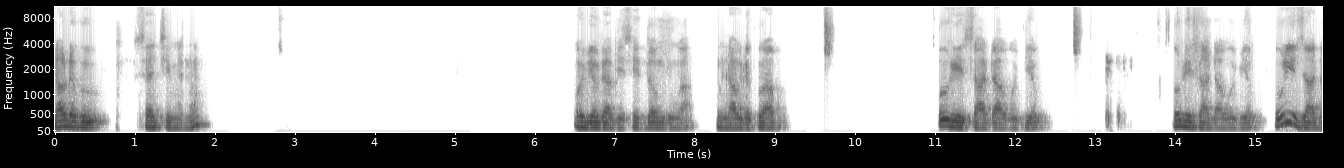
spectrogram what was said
နောက်တစ်ခုဆက်ကြည့်မယ်နော်ဝိပယုဒ္ဓပစ္စည်း၃ခုကနောက်တစ်ခုကပုရိဇာတဝိပယုတ်ပုရိဇာတဝိပယုတ်ပုရိဇာတ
